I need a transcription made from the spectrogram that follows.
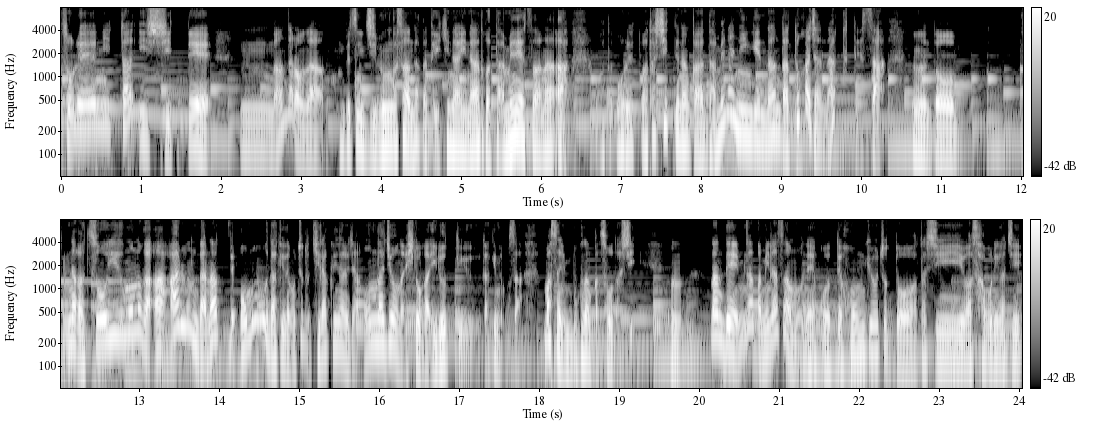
それに対して、うん、なんだろうな、別に自分がさ、なんかできないなとか、ダメなやつだな、あ、俺、私ってなんかダメな人間なんだとかじゃなくてさ、うんと、なんかそういうものがああるんだなって思うだけでもちょっと気楽になるじゃん。同じような人がいるっていうだけでもさ、まさに僕なんかそうだし。うん。なんで、なんか皆さんもね、こうやって本業ちょっと私はサボりがち、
